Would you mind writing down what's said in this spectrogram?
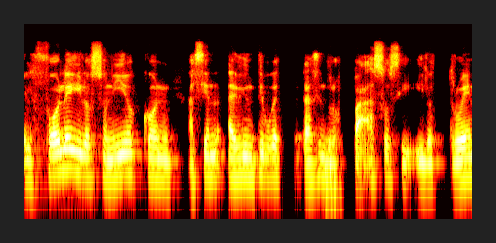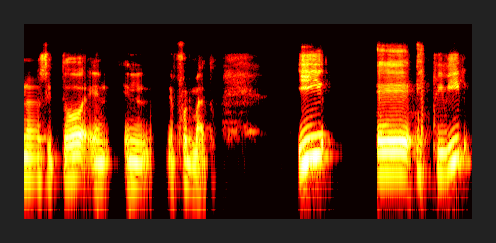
el foley y los sonidos con, hacían, había un tipo que estaba haciendo los pasos y, los truenos y todo en, el formato. Y eh, escribir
